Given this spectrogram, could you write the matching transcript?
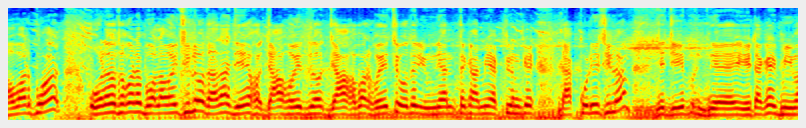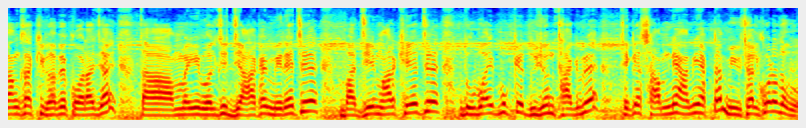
হওয়ার পর ওরা তো করে বলা হয়েছিল, দাদা, যে যা হয়ে, যা হবার হয়েছে, ওদের ইউনিয়ন থেকে আমি একজনকে ডাক করিয়েছিলাম যে যে এটাকে মীমাংসা কীভাবে করা যায়? তা আমি বলছি, যাকে মেরেছে বা যে মার খেয়েছে, দুবাই পক্ষে দুজন থাকবে, থেকে সামনে আমি একটা মিউচুয়াল করে দেবো।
